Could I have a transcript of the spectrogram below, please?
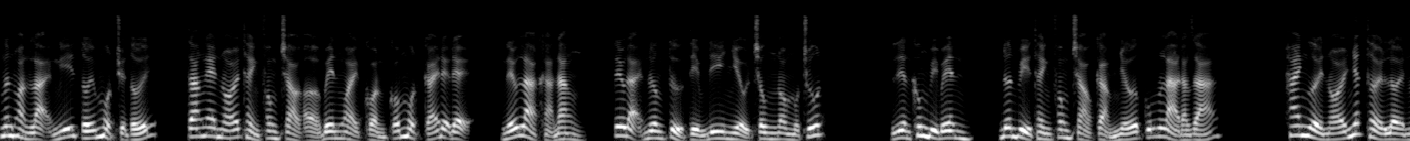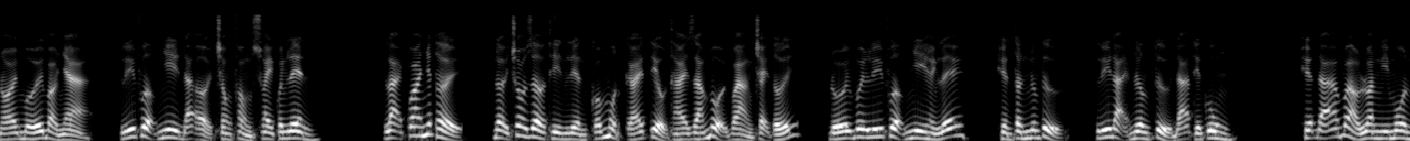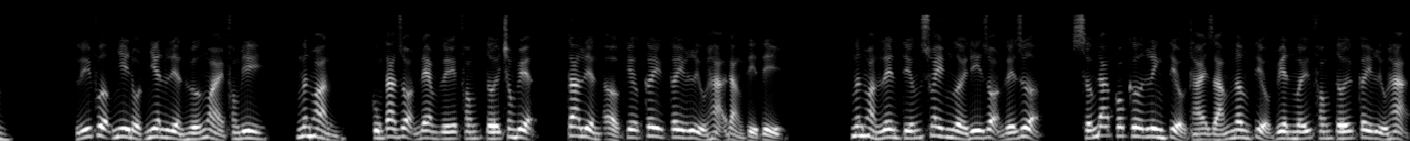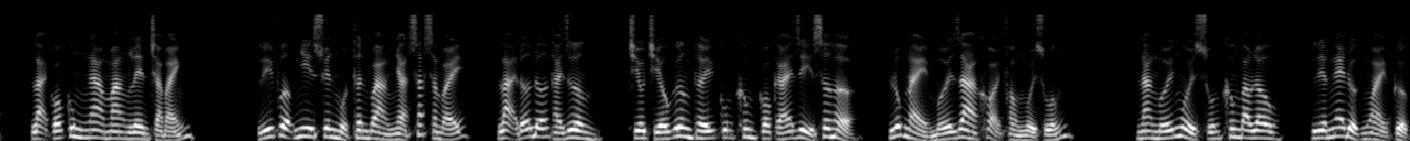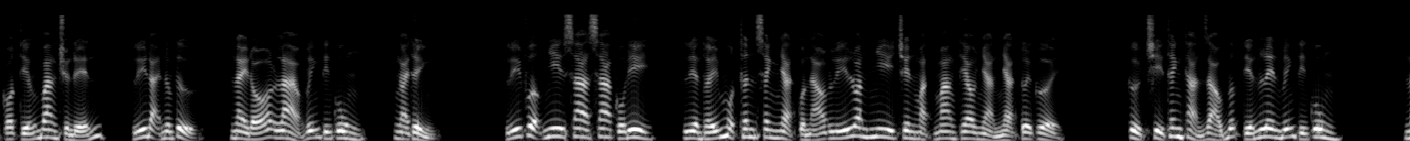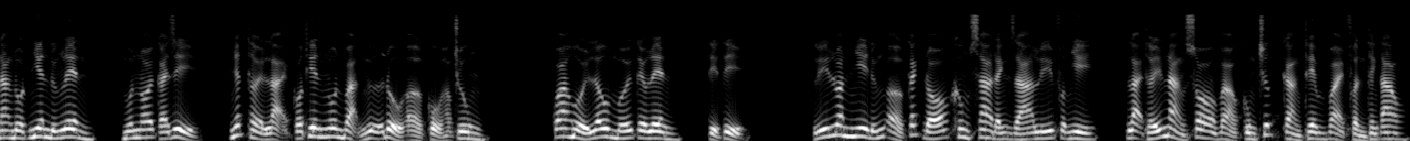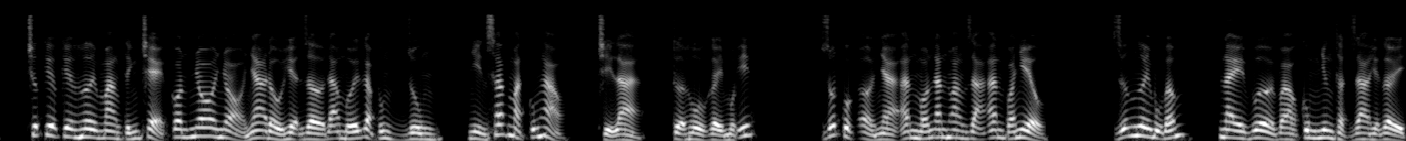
Ngân Hoàn lại nghĩ tới một chuyện tới, ta nghe nói thành phong trào ở bên ngoài còn có một cái đệ đệ, nếu là khả năng, tiêu đại nương tử tìm đi nhiều trông non một chút. Liền không vì bên, đơn vị thành phong trào cảm nhớ cũng là đáng giá. Hai người nói nhất thời lời nói mới vào nhà, Lý Phượng Nhi đã ở trong phòng xoay quanh lên. Lại qua nhất thời, đợi cho giờ thì liền có một cái tiểu thái giám vội vàng chạy tới, đối với Lý Phượng Nhi hành lễ, hiền tân nương tử, Lý đại nương tử đã tiến cung. Hiện đã vào loan nghi môn. Lý Phượng Nhi đột nhiên liền hướng ngoài phòng đi, ngân hoàn, cùng ta dọn đem ghế phóng tới trong viện, ta liền ở kia cây cây liễu hạ đẳng tỷ tỷ. Ngân hoàn lên tiếng xoay người đi dọn ghế dựa, sớm đã có cơ linh tiểu thái giám nâng tiểu viên mấy phóng tới cây liễu hạ, lại có cung nga mang lên trà bánh. Lý Phượng Nhi xuyên một thân vàng nhạt sắc sam váy, lại đỡ đỡ thái dương, chiếu chiếu gương thấy cũng không có cái gì sơ hở, lúc này mới ra khỏi phòng ngồi xuống. Nàng mới ngồi xuống không bao lâu, liền nghe được ngoài cửa có tiếng vang truyền đến, Lý Đại Nương Tử, này đó là Vĩnh Tín Cung, ngài thỉnh. Lý Phượng Nhi xa xa cố đi, liền thấy một thân xanh nhạt quần áo Lý Loan Nhi trên mặt mang theo nhàn nhạt tươi cười. Cử chỉ thanh thản rào bước tiến lên Vĩnh Tín Cung. Nàng đột nhiên đứng lên, muốn nói cái gì, nhất thời lại có thiên ngôn vạn ngữ đổ ở cổ học chung. Qua hồi lâu mới kêu lên, tỷ tỷ. Lý Loan Nhi đứng ở cách đó không xa đánh giá Lý Phượng Nhi, lại thấy nàng so vào cung chức càng thêm vài phần thanh tao, trước kia kia hơi mang tính trẻ con nho nhỏ nha đầu hiện giờ đã mới gặp ung dung, nhìn sắc mặt cũng hảo, chỉ là, tựa hồ gầy một ít. Rốt cuộc ở nhà ăn món ăn hoang dã ăn quá nhiều. Giữa ngươi bụ bấm, này vừa vào cung nhưng thật ra hiện gầy.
